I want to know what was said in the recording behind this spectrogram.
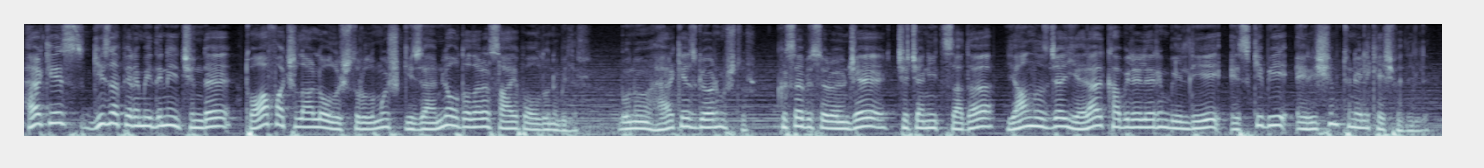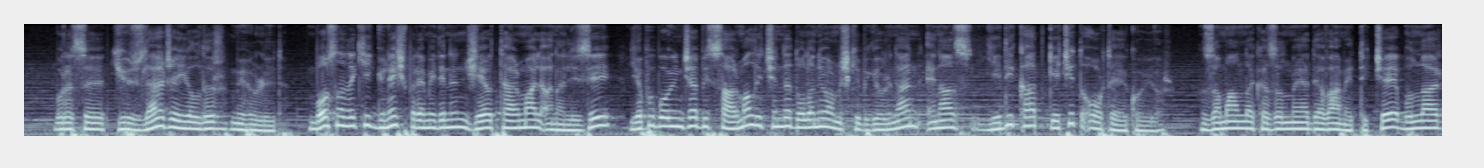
Herkes Giza piramidinin içinde tuhaf açılarla oluşturulmuş gizemli odalara sahip olduğunu bilir. Bunu herkes görmüştür. Kısa bir süre önce Chichen Itza'da yalnızca yerel kabilelerin bildiği eski bir erişim tüneli keşfedildi. Burası yüzlerce yıldır mühürlüydü. Bosna'daki Güneş piramidinin jeotermal analizi yapı boyunca bir sarmal içinde dolanıyormuş gibi görünen en az 7 kat geçit ortaya koyuyor. Zamanla kazılmaya devam ettikçe bunlar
